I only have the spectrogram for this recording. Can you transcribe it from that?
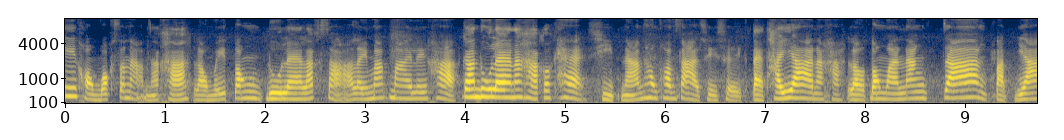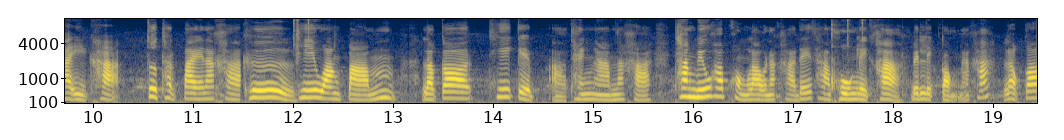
ดีของบล็อกสนามนะคะ เราไม่ต้องดูแลรักษาอะไรมากมายเลยค่ะ การดูแลนะคะก็แค่ฉีดน้ำทำความสะอาดเฉยๆ แต่ถ้าหญ้านะคะ เราต้องมานั่งจ้างตัดหญ้าอีกค่ะ จุดถัดไปนะคะคือที่วางปั๊มแล้วก็ที่เก็บแทงน้ำนะคะ ทางบิวครับของเรานะคะ ได้ทำโครงเหล็กค่ะ เป็นเหล็กกล่องนะคะ แล้วก็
